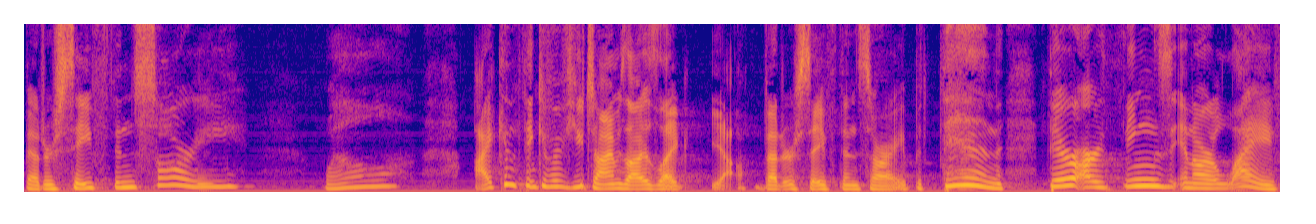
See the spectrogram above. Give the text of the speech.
better safe than sorry? Well, I can think of a few times I was like, yeah, better safe than sorry. But then there are things in our life,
